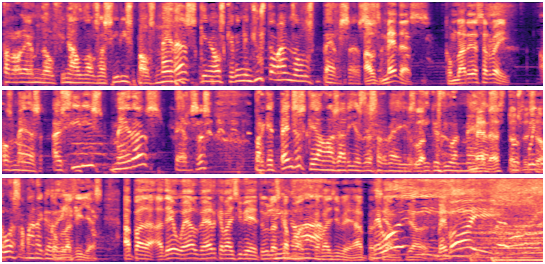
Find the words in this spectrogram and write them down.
parlarem del final dels assiris pels medes, que eren els que venen just abans dels perses. Els medes, com l'àrea de servei. Els medes. Assiris, medes, perses, perquè et penses que hi ha les àrees de serveis aquí que es diuen medes. Medes, T'ho doncs explico això. la setmana que com ve. les illes. Apa, adeu, eh, Albert, que vagi bé. Tu i Vinga, va. que vagi bé. Apa, Me voy. siau. Me voy! Me voy.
